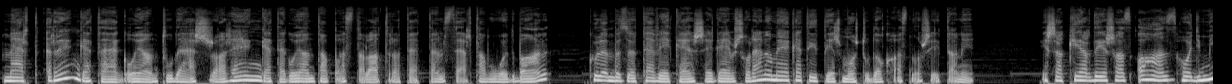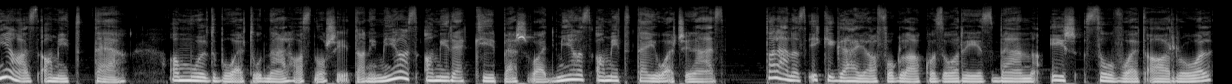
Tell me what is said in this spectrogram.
Mert rengeteg olyan tudásra, rengeteg olyan tapasztalatra tettem szert a múltban, különböző tevékenységeim során, amelyeket itt és most tudok hasznosítani. És a kérdés az az, hogy mi az, amit te a múltból tudnál hasznosítani, mi az, amire képes vagy, mi az, amit te jól csinálsz, talán az ikigájjal foglalkozó részben is szó volt arról,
